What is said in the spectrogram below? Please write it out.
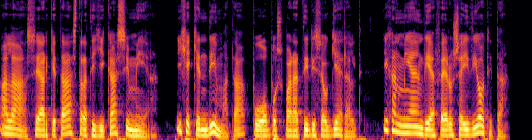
Αλλά σε αρκετά στρατηγικά σημεία είχε κεντήματα που όπως παρατήρησε ο Γκέραλτ είχαν μια ενδιαφέρουσα ιδιότητα.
